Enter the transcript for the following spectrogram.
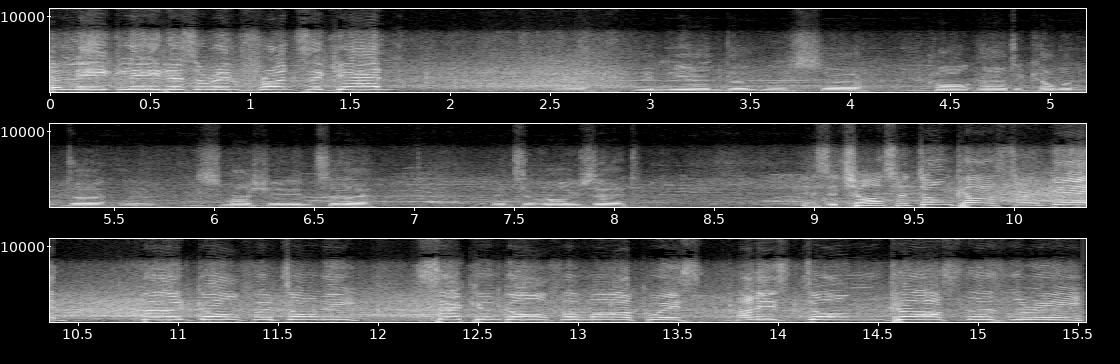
The league leaders are in front again. Uh, in the end, it was uh, Clark had to come and uh, smash it into the into Rosed. There's a chance for Doncaster again. Third goal for Donny, second goal for Marquis, and it's Doncaster 3,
